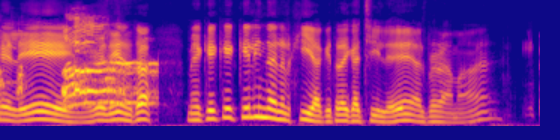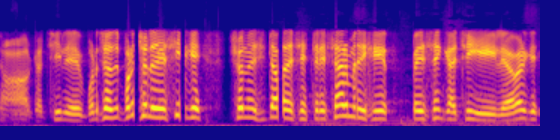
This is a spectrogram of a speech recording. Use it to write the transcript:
Qué lindo, qué lindo. Está- me- qué, qué- qué linda energía que trae Cachile eh, al programa. ¿eh? No, Cachile, por eso, por eso le decía que yo necesitaba desestresarme, dije, pensé en Cachile, a ver, qué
